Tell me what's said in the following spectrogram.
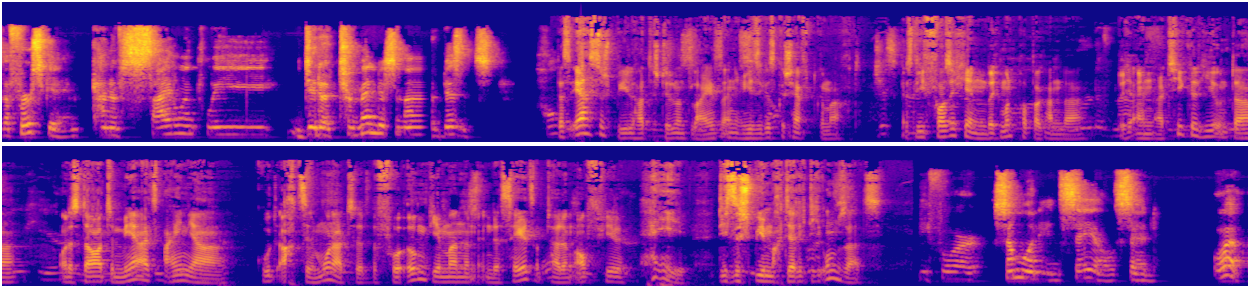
The first game kind of silently did a tremendous amount of business. Das erste Spiel hatte still und leise ein riesiges Geschäft gemacht. Es lief vor sich hin durch Mundpropaganda, durch einen Artikel hier und da, und es dauerte mehr als ein Jahr, gut 18 Monate, bevor irgendjemandem in der Sales-Abteilung auffiel, hey, dieses Spiel macht ja richtig Umsatz. Before someone in sales said, "Well,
